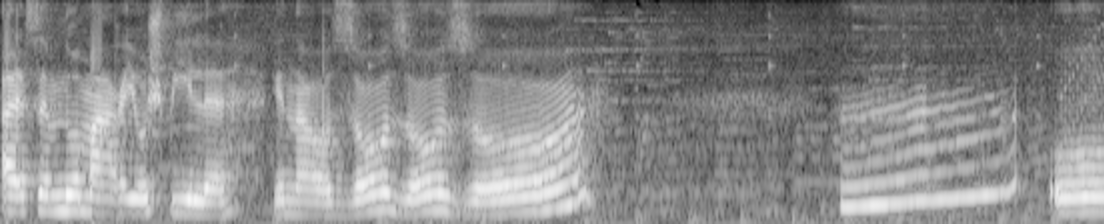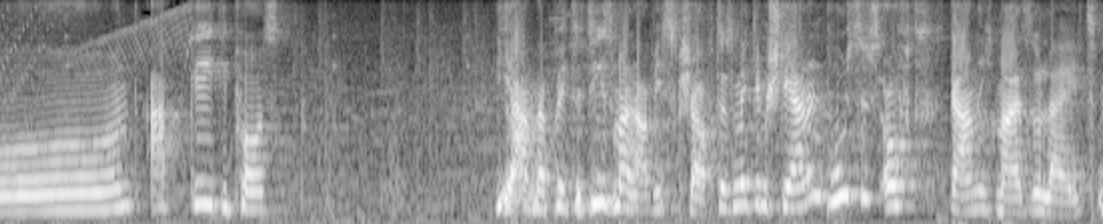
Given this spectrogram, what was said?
Als ähm, nur Mario-Spiele. Genau, so, so, so. Und ab geht die Post. Ja, na bitte, diesmal habe ich es geschafft. Das mit dem Sternenboost ist oft gar nicht mal so leicht.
